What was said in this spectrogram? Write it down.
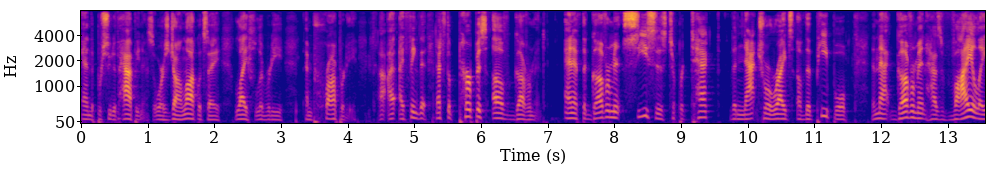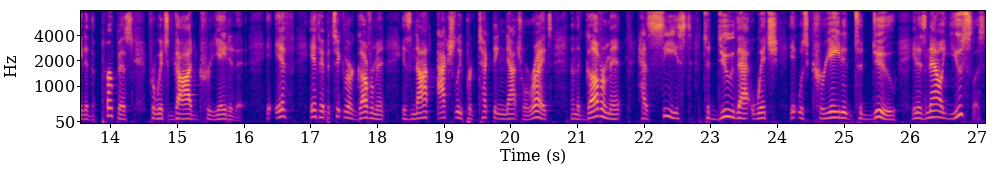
and the pursuit of happiness, or as John Locke would say, life, liberty, and property. I, I think that that's the purpose of government. And if the government ceases to protect the natural rights of the people, then that government has violated the purpose for which God created it. If if a particular government is not actually protecting natural rights, then the government has ceased to do that which it was created to do. It is now useless.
